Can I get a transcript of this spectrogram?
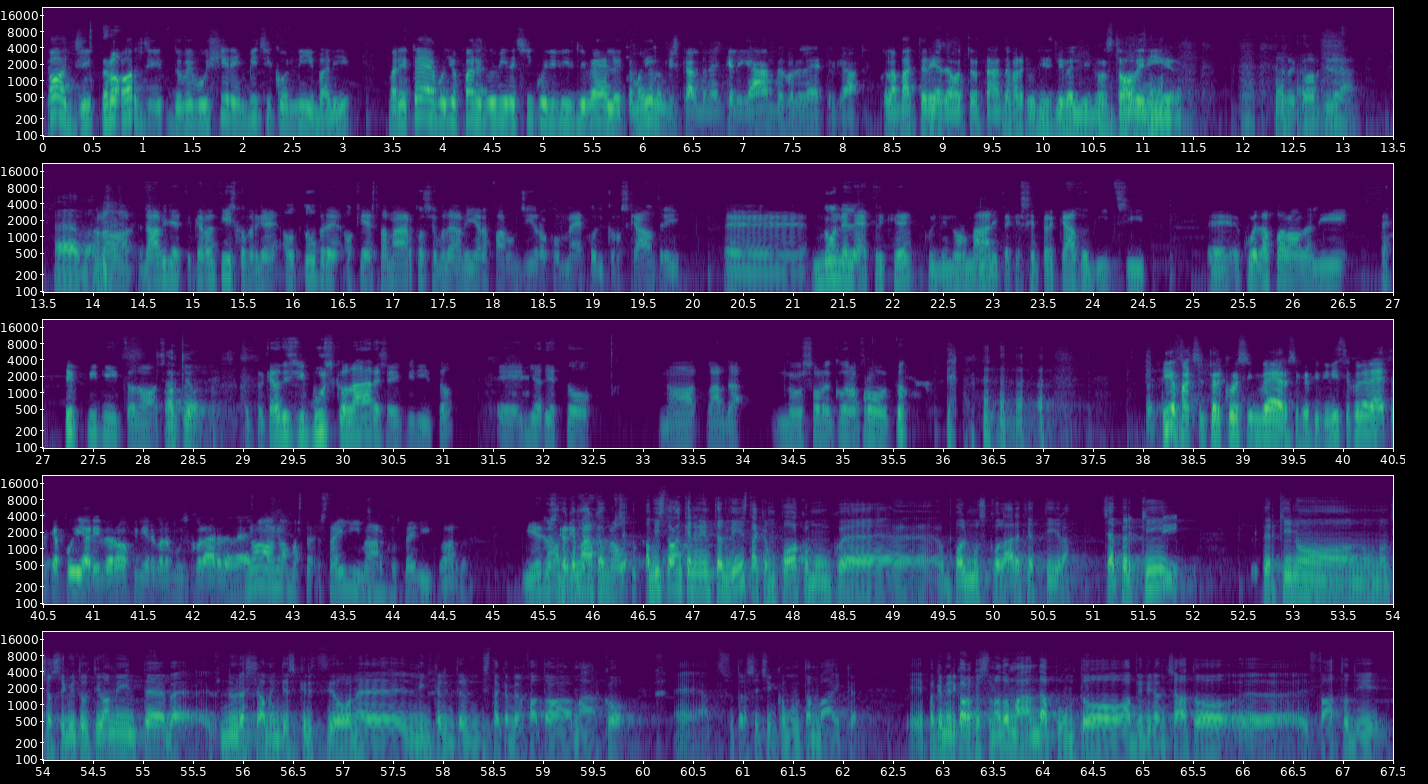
Oggi, Però- oggi dovevo uscire in bici con Nibali, ma ha detto, eh, voglio fare 2005 di dislivello. Ho detto, ma io non mi scaldo neanche le gambe con l'elettrica, con la batteria da 880 a fare quei dislivelli, non sto a venire. Le ricordi là? Eh, No, no, Davide, ti garantisco perché a ottobre ho chiesto a Marco se voleva venire a fare un giro con me con i cross country eh, non elettriche, quindi normali, perché se per caso dici eh, quella parola lì è finito, no? Cioè, Occhio. se per caso dici muscolare sei finito. E mi ha detto, no, guarda, non sono ancora pronto. Io faccio il percorso inverso, capito? Inizio con l'elettrica, poi arriverò a finire con la muscolare da vecchio. No, no, ma sta- stai lì Marco, stai lì, guarda. Ieri ho No, perché scaricato Marco, un'auto- cioè, ho visto anche nell'intervista che un po' comunque un po' il muscolare ti attira. Cioè, per chi, per chi non, non- non ci ha seguito ultimamente, beh, noi lasciamo in descrizione il link all'intervista che abbiamo fatto a Marco eh, su 365 Mountain Bike. Eh, perché mi ricordo che su una domanda appunto avevi lanciato eh, il fatto di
